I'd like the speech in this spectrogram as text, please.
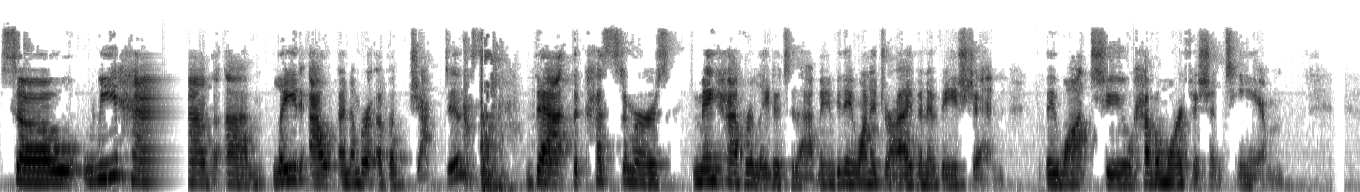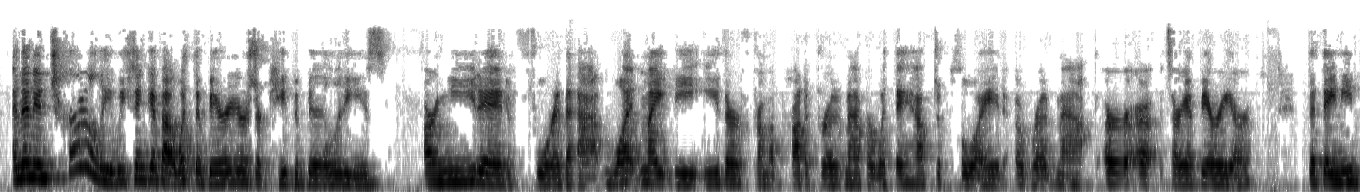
So we have um, laid out a number of objectives that the customers may have related to that. Maybe they want to drive innovation. They want to have a more efficient team and then internally, we think about what the barriers or capabilities are needed for that. What might be either from a product roadmap or what they have deployed a roadmap or, or sorry, a barrier that they need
